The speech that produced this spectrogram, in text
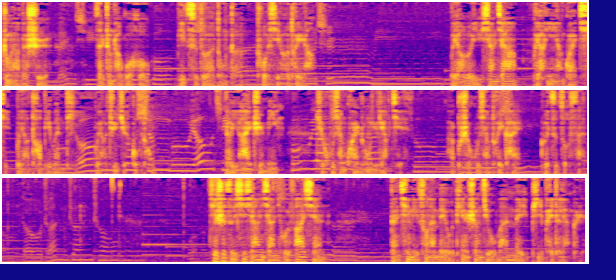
重要的是，在争吵过后，彼此都要懂得妥协和退让，不要恶语相加，不要阴阳怪气，不要逃避问题，不要拒绝沟通，要以爱之名去互相宽容与谅解，而不是互相推开，各自走散。其实仔细想一想，你会发现，感情里从来没有天生就完美匹配的两个人，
